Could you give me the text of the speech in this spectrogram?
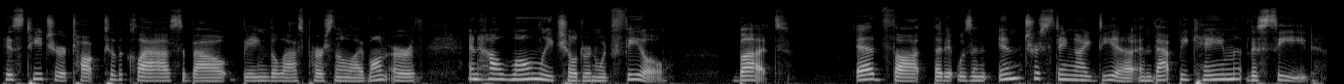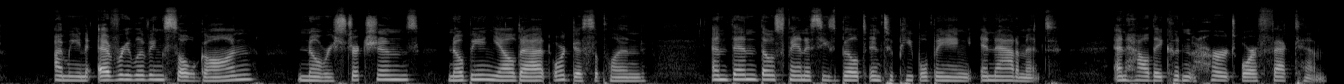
his teacher talked to the class about being the last person alive on earth and how lonely children would feel. But Ed thought that it was an interesting idea, and that became the seed. I mean, every living soul gone, no restrictions, no being yelled at or disciplined and then those fantasies built into people being inanimate and how they couldn't hurt or affect him.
